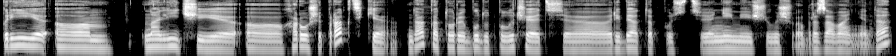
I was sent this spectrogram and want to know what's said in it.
при э, наличии э, хорошей практики, да, которые будут получать э, ребята, пусть не имеющие высшего образования, да,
